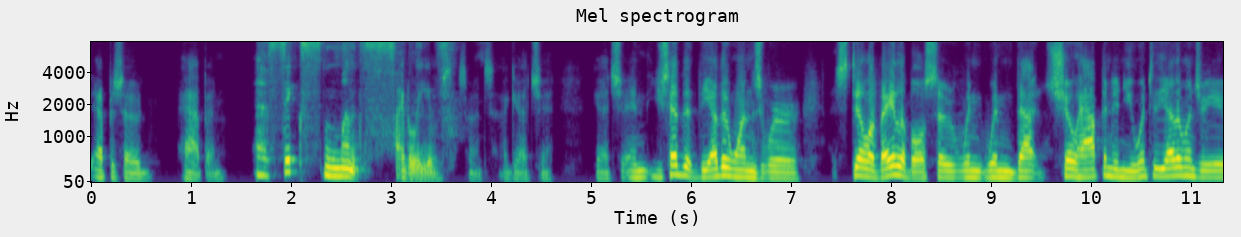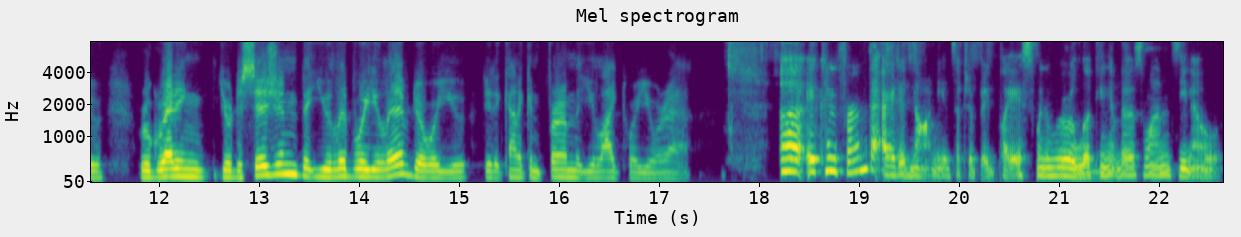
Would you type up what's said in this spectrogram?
episode happened? Uh, six months, I believe. Six months. I gotcha. Gotcha. And you said that the other ones were still available. So when when that show happened and you went to the other ones, were you regretting your decision that you lived where you lived, or were you did it kind of confirm that you liked where you were at? Uh, it confirmed that I did not need such a big place when we were looking at those ones, you know,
